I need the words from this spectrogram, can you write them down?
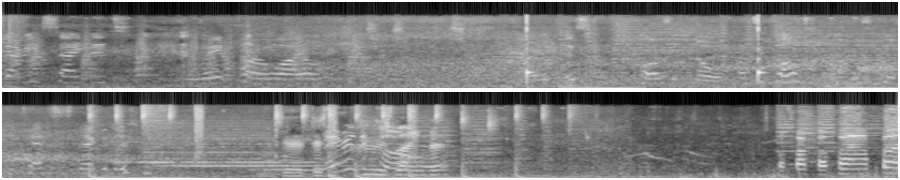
Very excited. We waited for a while. It's positive. No, what's it called? It's called the test is negative. The Disney Where is Cruise go? Line bit. Ba, ba, ba, ba, ba.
